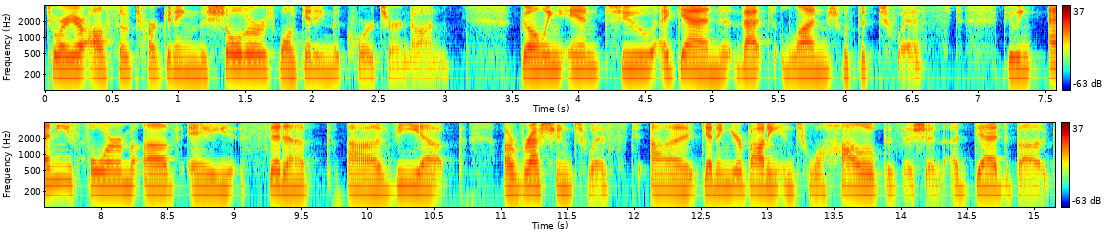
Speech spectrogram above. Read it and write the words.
to where you're also targeting the shoulders while getting the core turned on. Going into again that lunge with the twist, doing any form of a sit up, uh, V up, a Russian twist, uh, getting your body into a hollow position, a dead bug,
